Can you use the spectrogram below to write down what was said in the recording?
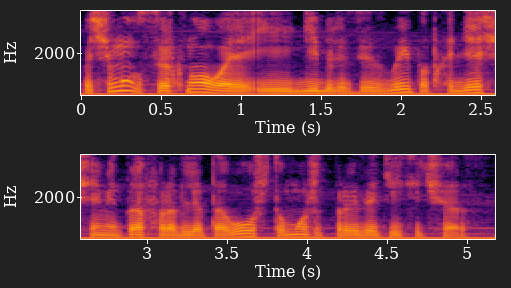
Почему сверхновая и гибель звезды – подходящая метафора для того, что может произойти сейчас?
